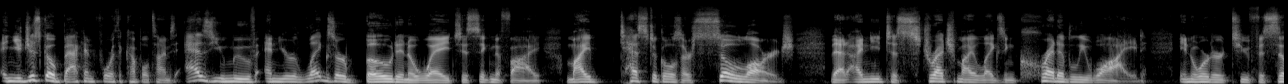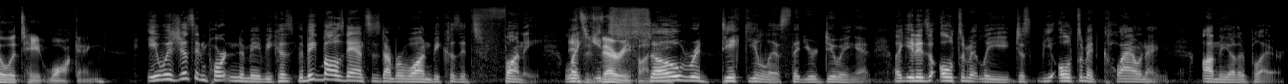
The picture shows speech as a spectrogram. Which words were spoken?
and you just go back and forth a couple times as you move and your legs are bowed in a way to signify my testicles are so large that I need to stretch my legs incredibly wide in order to facilitate walking. It was just important to me because the big balls dance is number one because it's funny. Like It's very funny. so ridiculous that you're doing it. Like it is ultimately just the ultimate clowning on the other player.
